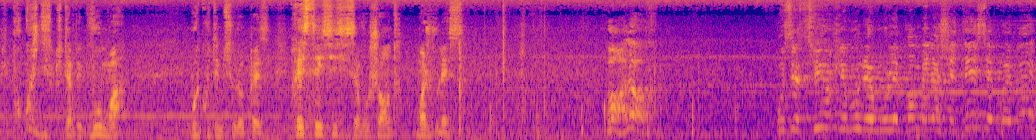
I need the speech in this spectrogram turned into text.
Mais pourquoi je discute avec vous, moi? Bon, écoutez, monsieur Lopez, restez ici si ça vous chante. Moi, je vous laisse. Bon, alors Vous êtes sûr que vous ne voulez pas me l'acheter, ces brevets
